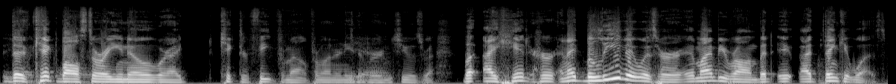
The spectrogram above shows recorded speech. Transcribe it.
the kickball story, you know, where I kicked her feet from out from underneath of her and she was. But I hit her, and I believe it was her. It might be wrong, but it, I think it was.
